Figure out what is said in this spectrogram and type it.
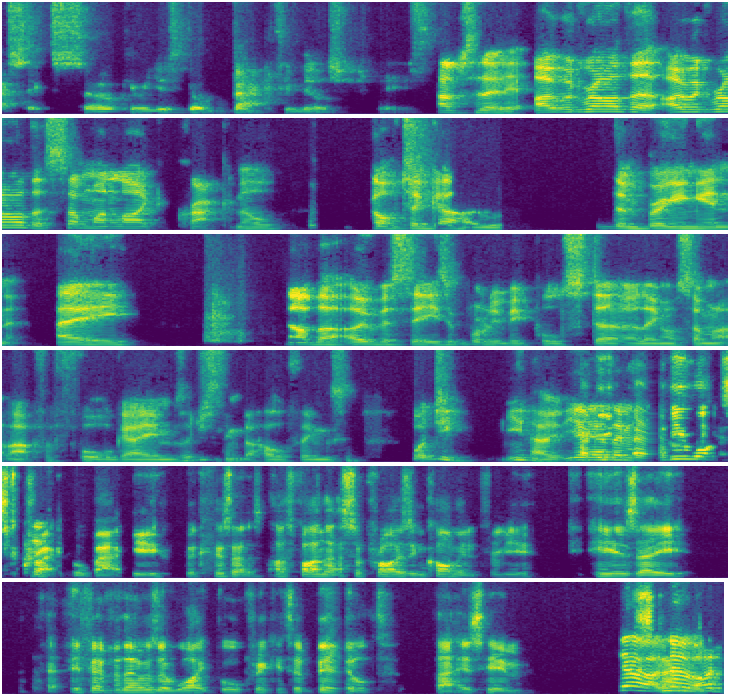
Essex. So can we just go back to Middlesex, please? Absolutely. I would rather I would rather someone like Cracknell got to go than bringing in a another overseas. It'd probably be Paul Stirling or someone like that for four games. I just think the whole thing's. What do you, you know? Yeah. Have you, have you watched Cracknell back you? Because I, I find that a surprising comment from you. He is a, if ever there was a white ball cricketer built, that is him. Yeah, no, I,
